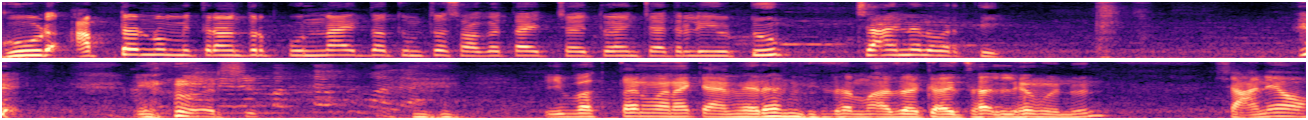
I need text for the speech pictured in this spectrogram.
गुड आफ्टरनून मित्रांनो तर पुन्हा एकदा तुमचं स्वागत आहे चैतो आणि यूट्यूब चॅनलवरती वर्षी ही बघताना म्हणा कॅमेरा मी माझं काय चाललंय म्हणून. शाने हो.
